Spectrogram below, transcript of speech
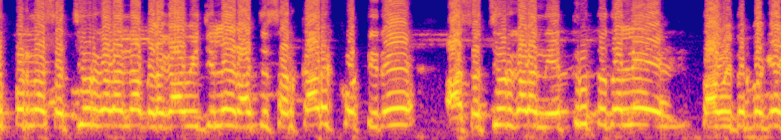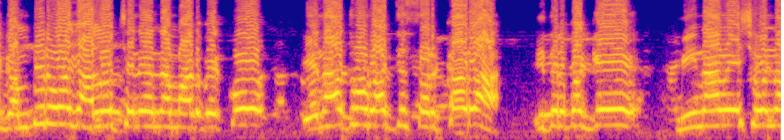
ಇಬ್ಬರನ್ನ ಸಚಿವರುಗಳನ್ನ ಬೆಳಗಾವಿ ಜಿಲ್ಲೆ ರಾಜ್ಯ ಸರ್ಕಾರಕ್ಕೆ ಕೊಟ್ಟಿದೆ. ಆ ಸಚಿವರುಗಳ ನೇತೃತ್ವದಲ್ಲಿ ತಾವು ಇದ್ರ ಬಗ್ಗೆ ಗಂಭೀರವಾಗಿ ಆಲೋಚನೆಯನ್ನ ಮಾಡಬೇಕು. ಏನಾದ್ರೂ ರಾಜ್ಯ ಸರ್ಕಾರ ಇದ್ರ ಬಗ್ಗೆ ಮೀನಾವೇಶವನ್ನ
